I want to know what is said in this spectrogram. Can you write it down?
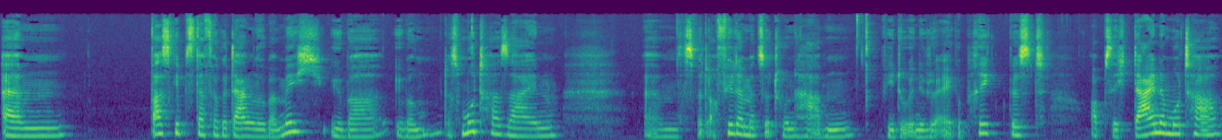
Ähm, was gibt es da für Gedanken über mich, über, über das Muttersein? Ähm, das wird auch viel damit zu tun haben, wie du individuell geprägt bist, ob sich deine Mutter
